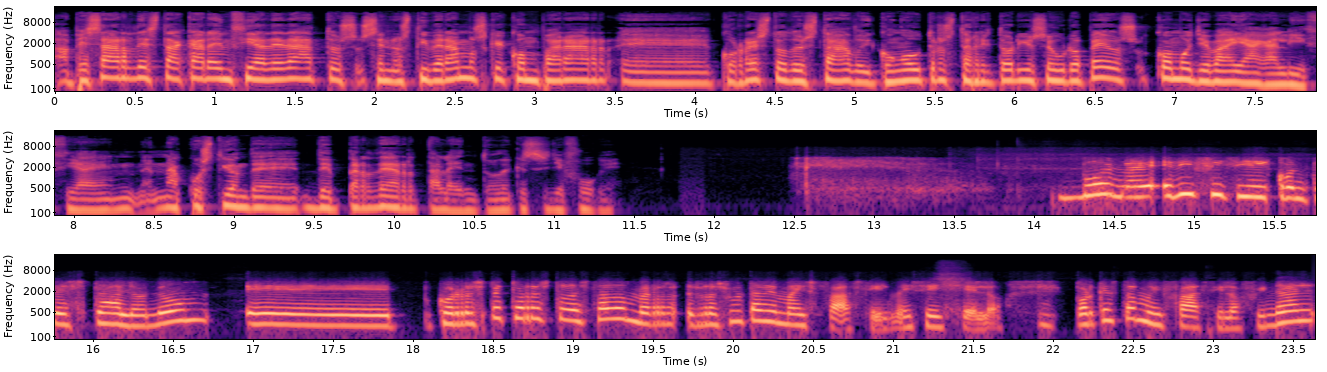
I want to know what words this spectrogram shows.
a pesar desta carencia de datos, se nos tiveramos que comparar eh, co resto do Estado e con outros territorios europeos, como lle vai a Galicia en, na cuestión de, de perder talento, de que se lle fugue? Bueno, é, é difícil contestalo, non? eh, con respecto ao resto do Estado me resulta máis fácil, máis sinxelo. Porque isto é moi fácil. Ao final,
